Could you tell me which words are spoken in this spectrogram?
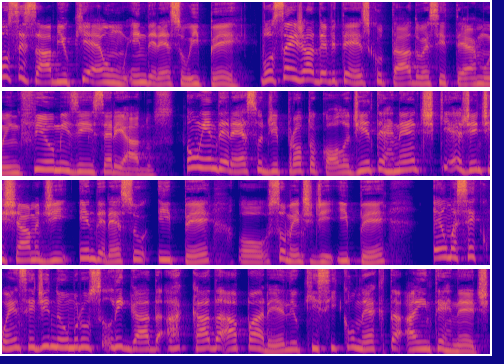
Você sabe o que é um endereço IP? Você já deve ter escutado esse termo em filmes e seriados. Um endereço de protocolo de internet que a gente chama de endereço IP ou somente de IP é uma sequência de números ligada a cada aparelho que se conecta à internet,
